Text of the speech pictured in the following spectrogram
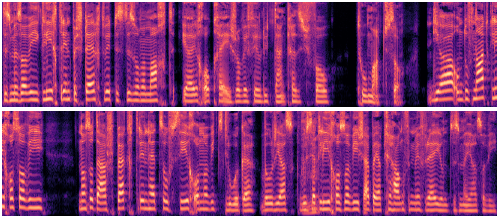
dass man so wie gleich drin bestärkt wird, dass das, was man macht, ja eigentlich okay ist, auch wie viele Leute denken, das ist voll too much, so. Ja, und auf eine Art gleich auch so wie, noch so den Aspekt drin hat, so auf sich auch noch wie zu schauen. Weil, ja, weil es ja gleich auch so wie ist, eben, ja, kein Hang für mich frei und dass man ja so wie,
